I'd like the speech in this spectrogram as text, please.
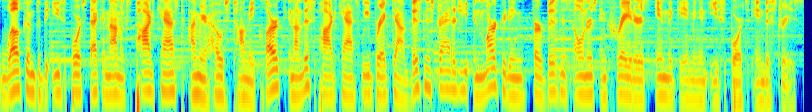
Welcome to the Esports Economics Podcast. I'm your host, Tommy Clark, and on this podcast, we break down business strategy and marketing for business owners and creators in the gaming and esports industries.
